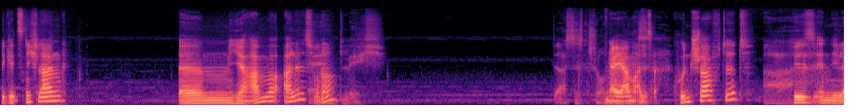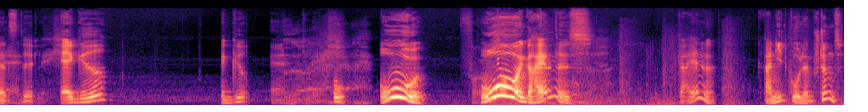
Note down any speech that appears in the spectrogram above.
Hier geht's nicht lang. Ähm, hier haben wir alles, oder? Endlich. Das ist schon Ja, wir haben alles erkundschaftet. Ah, Bis in die letzte. Ecke. Endlich. Oh. Oh! Oh, ein Geheimnis. Geil. Granitgolem, stimmt.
